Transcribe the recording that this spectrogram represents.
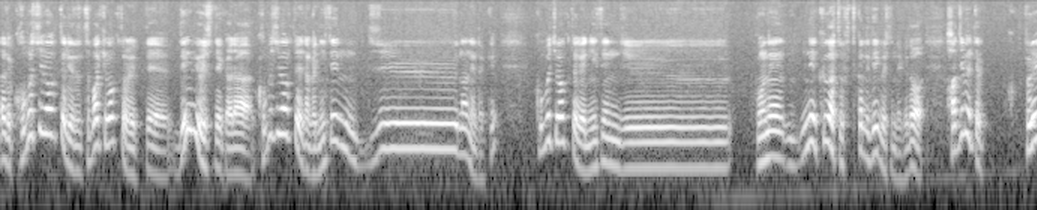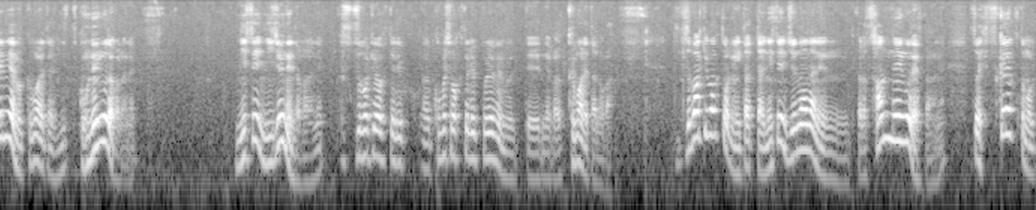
だって拳ファクトリーと椿ファクトリーってデビューしてから拳ファクトリーなんか2010何年だっけ？拳ファクトリーは2015年ね9月2日でデビューしてんだけど初めてプレミアム組まれたの5年後だからね。2020年だからね。椿バクテリ、拳バクテリプレミアムってなんか組まれたのが。椿バクトリに至っては2017年から3年後ですからね。それ少なくとも、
